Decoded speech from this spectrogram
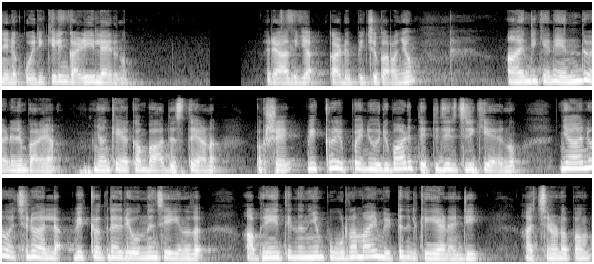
നിനക്കൊരിക്കലും കഴിയില്ലായിരുന്നു. രാധിക കടുപ്പിച്ചു പറഞ്ഞു ആന്റിക്ക് എന്നെ എന്ത് വേണേലും പറയാം. ഞാൻ കേൾക്കാൻ ബാധ്യസ്ഥയാണ്. പക്ഷേ വിക്രം ഇപ്പോൾ എന്നെ ഒരുപാട് തെറ്റിദ്ധരിച്ചിരിക്കുകയായിരുന്നു. ഞാനും അച്ഛനും അല്ല വിക്രത്തിനെതിരെ ഒന്നും ചെയ്യുന്നത്. അഭിനയത്തിൽ നിന്ന് ഞാൻ പൂർണമായും വിട്ടു നിൽക്കുകയാണ് ആന്റി അച്ഛനോടൊപ്പം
